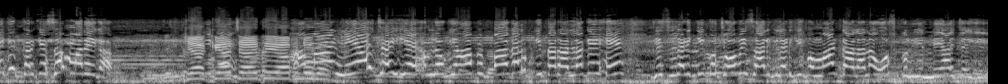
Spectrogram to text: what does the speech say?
एक एक करके सब मरेगा। क्या क्या चाहते हैं आप लोग? न्याय चाहिए हम लोग यहाँ पे पागल की तरह लगे हैं जिस लड़की को 24 साल की लड़की को मार डाला ना उसको लिए न्याय चाहिए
